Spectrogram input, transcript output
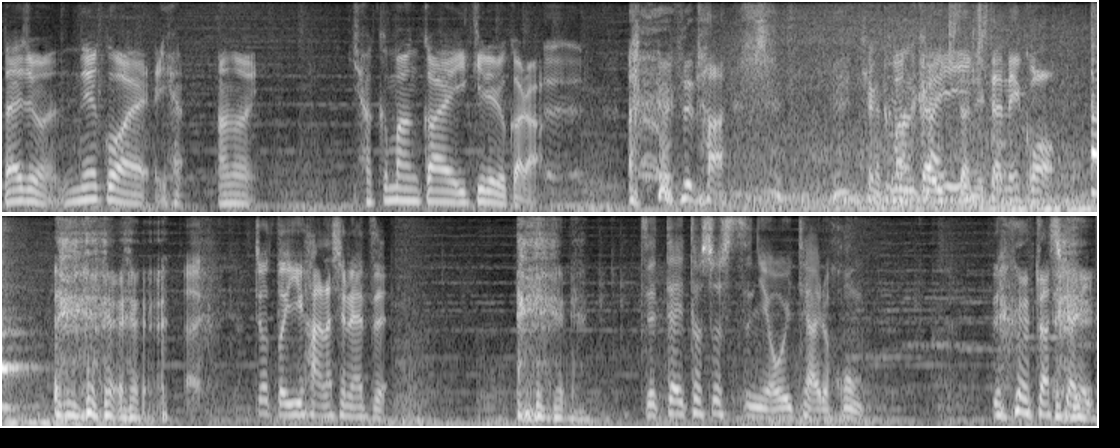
大丈夫。猫はあの100万回生きれるから。出た。100万回生きた猫。ちょっといい話のやつ絶対図書室に置いてある本。確かに。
